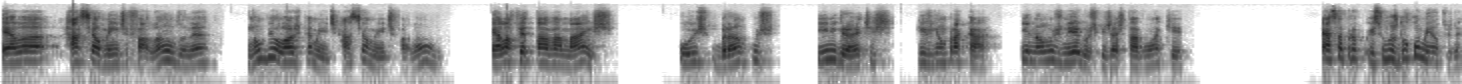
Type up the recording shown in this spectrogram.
ela, racialmente falando, né, não biologicamente, racialmente falando, ela afetava mais os brancos imigrantes que vinham para cá e não os negros que já estavam aqui. Essa, isso nos documentos, né?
